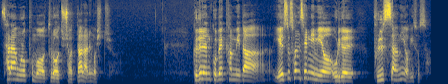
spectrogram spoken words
사랑으로 품어 들어주셨다라는 것이죠. 그들은 고백합니다. 예수 선생님이여 우리를 불쌍히 여기소서.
